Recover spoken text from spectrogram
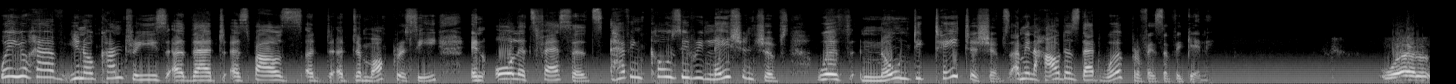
where you have, you know, countries uh, that espouse a, a, democracy in all its facets, having cozy relationships with known dictatorships. I mean, how does that work, Professor Fikeni? Well,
